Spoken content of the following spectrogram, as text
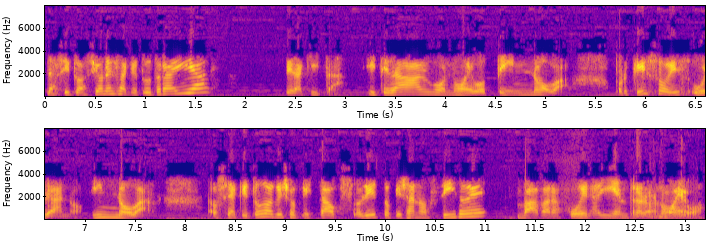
la situación esa que tú traías te la quita y te da algo nuevo, te innova, porque eso es Urano, innovar. O sea que todo aquello que está obsoleto, que ya no sirve, va para afuera y entra lo nuevo.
